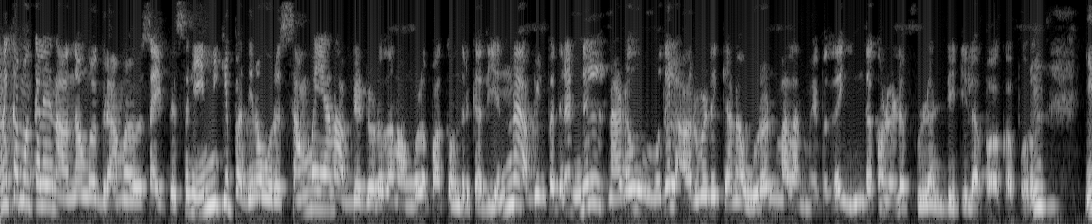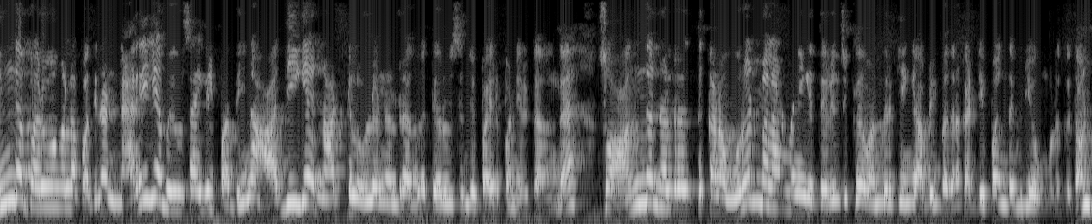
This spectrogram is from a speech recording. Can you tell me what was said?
வணக்க மக்களே நான் தான் உங்க கிராம விவசாயி பேசுறேன். இன்னைக்கு பாத்தீங்கன்னா ஒரு செம்மையான அப்டேட்டோட தான் நான் உங்களை பார்க்க வந்திருக்கேன். அது என்ன அப்படின்னு பாத்தீங்கன்னா நெல் நடவு முதல் அறுவடைக்கான உரன் மேலாண்மை பத்தி இந்த காலையில ஃபுல் அண்ட் டீட்டெயிலா பார்க்க போறோம். இந்த பருவங்கள்ல பாத்தீங்கன்னா நிறைய விவசாயிகள் பாத்தீங்கன்னா அதிக நாட்கள் உள்ள நெல்றங்களை தேர்வு செஞ்சு பயிர் பண்ணிருக்காங்க சோ அந்த நெல் உரன் மேலாண்மை நீங்க தெரிஞ்சுக்க வந்திருக்கீங்க அப்படின்னு பாத்தீங்கன்னா கண்டிப்பா இந்த வீடியோ உங்களுக்கு தான்.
